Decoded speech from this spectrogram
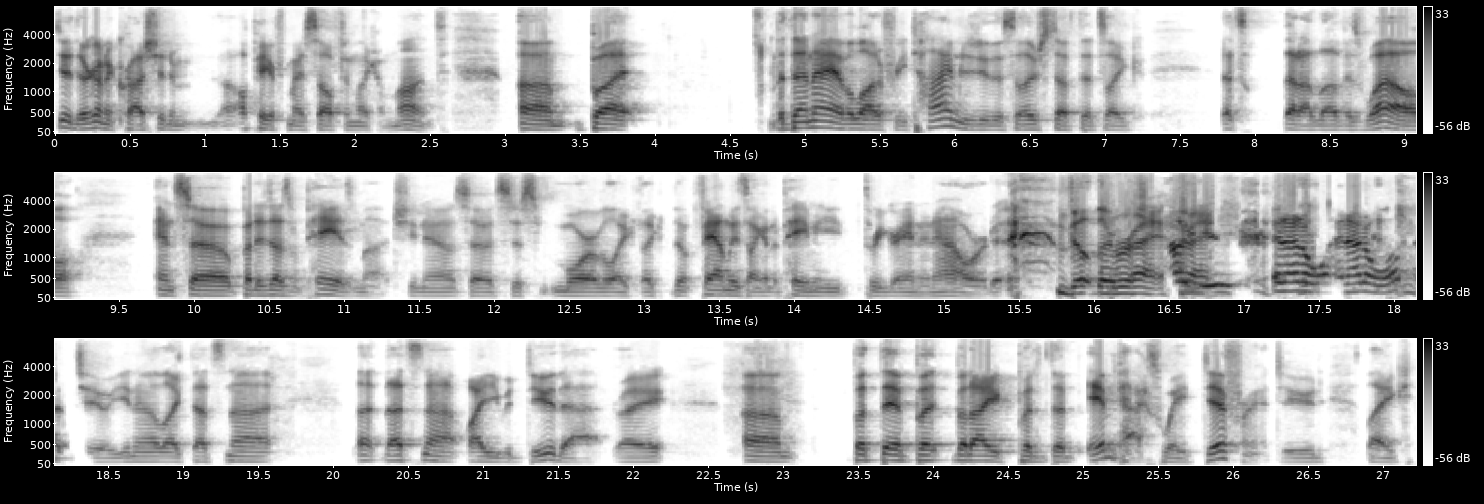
dude, they're going to crush it, and I'll pay for myself in like a month. Um, but but then I have a lot of free time to do this other stuff that's like that's that I love as well. And so, but it doesn't pay as much, you know. So it's just more of like like the family's not going to pay me three grand an hour to build their right, right, and I don't and I don't want them to, you know. Like that's not that that's not why you would do that, right? Um, but the but but I but the impact's way different, dude. Like,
